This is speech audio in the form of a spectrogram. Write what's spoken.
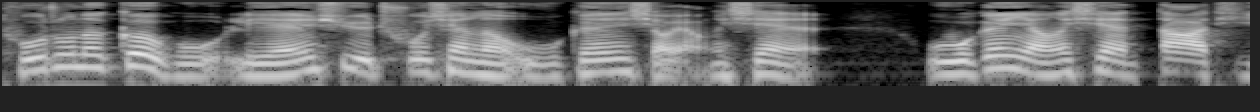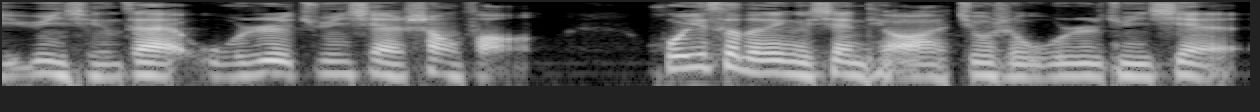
图中的个股连续出现了五根小阳线，五根阳线大体运行在五日均线上方，灰色的那个线条啊就是五日均线，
